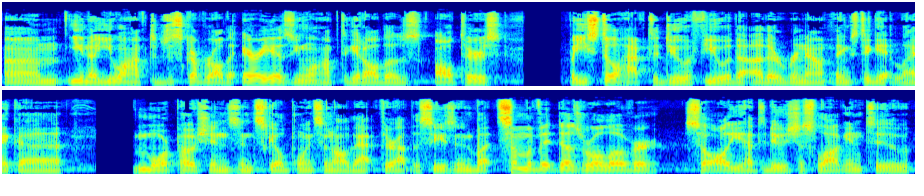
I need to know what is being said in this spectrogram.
um, you know, you won't have to discover all the areas, you won't have to get all those altars, but you still have to do a few of the other renowned things to get like uh, more potions and skill points and all that throughout the season. But some of it does roll over, so all you have to do is just log into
